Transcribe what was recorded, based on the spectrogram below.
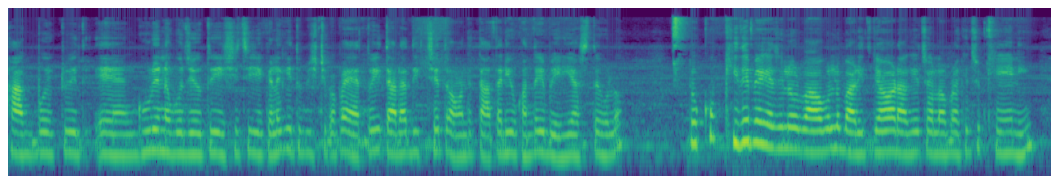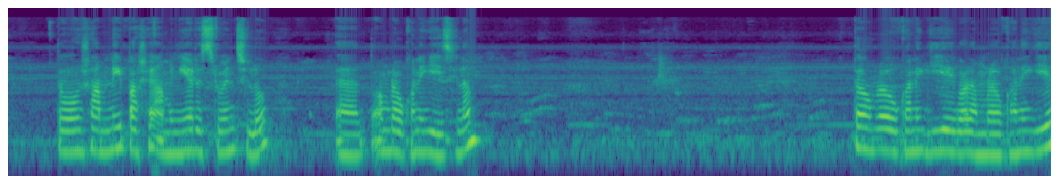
থাকব, একটু ঘুরে নেব যেহেতু এসেছি এখানে। কিন্তু বৃষ্টি পাপা এতই তাড়া দিচ্ছে, তো আমাদের তাড়াতাড়ি ওখান থেকে বেরিয়ে আসতে হলো। তো খুব খিদে পেয়ে গেছিল। ওর বাবা বলল বাড়িতে যাওয়ার আগে চলো, আমরা কিছু খেয়ে নিই। তো সামনেই পাশে আমিনিয়া রেস্টুরেন্ট ছিল। তো আমরা ওখানে গিয়েছিলাম। তো আমরা ওখানে গিয়ে এবার আমরা ওখানে গিয়ে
